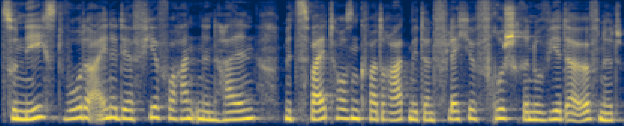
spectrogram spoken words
Zunächst wurde eine der vier vorhandenen Hallen mit 2000 Quadratmetern Fläche frisch renoviert eröffnet.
